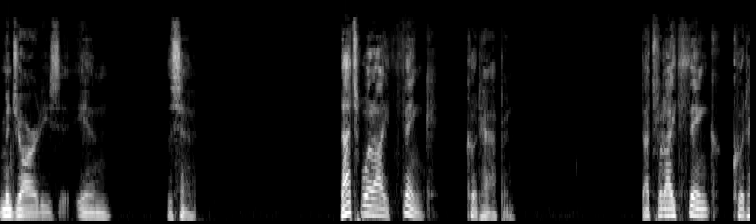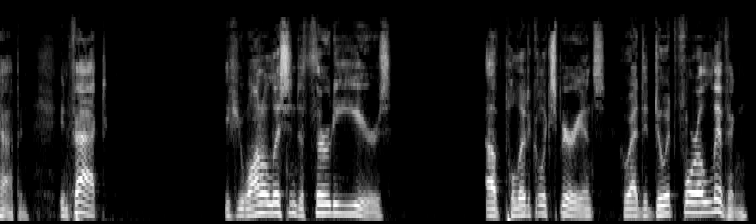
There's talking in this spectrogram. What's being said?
majorities in the Senate. That's what I think could happen. That's what I think could happen. In fact, if you want to listen to 30 years of political experience who had to do it for a living,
